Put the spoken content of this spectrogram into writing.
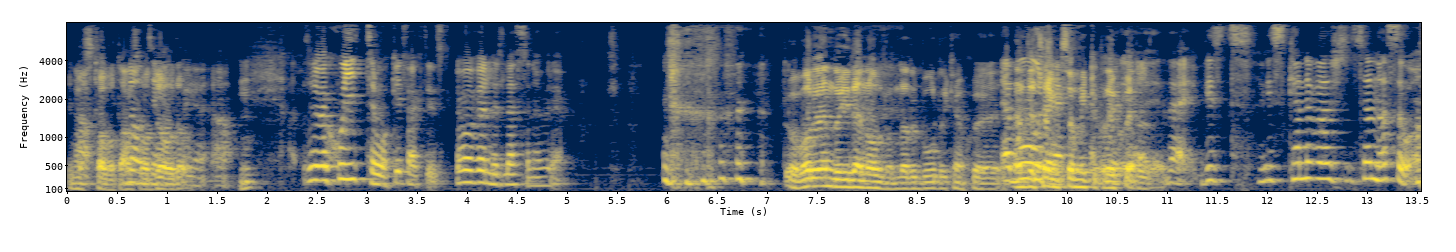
Vi måste Ja, ta vårt ansvar då och då. Ja. Mm. Så det var skittråkigt faktiskt. Jag var väldigt ledsen över det. Då var du ändå i den åldern där du borde kanske Jag inte borde- tänkt så mycket på dig själv. Nej, visst, visst kan det väl kännas så.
